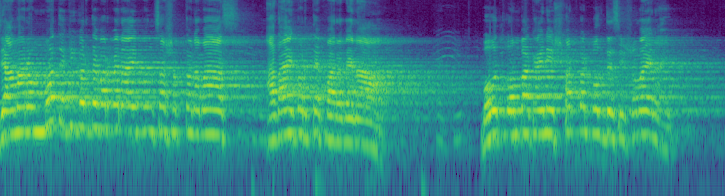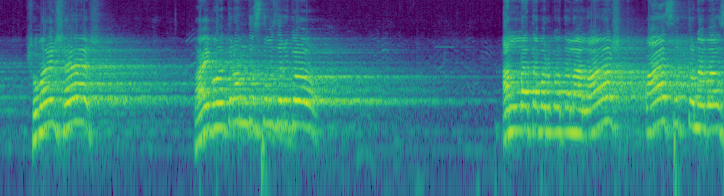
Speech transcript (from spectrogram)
যে আমার উম্মতে কি করতে পারবে না এই পঞ্চাশ শক্ত নামাজ আদায় করতে পারবে না। বহুত লম্বা কাহিনী, শর্টকাট বলতেছি, সময় নাই। সময় শেষ। ভাই মহতরম দোস্ত বুজুর্গ, আল্লাহ তাবরক তাআলা লাস্ট পাঁচ ওয়াক্ত নামাজ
